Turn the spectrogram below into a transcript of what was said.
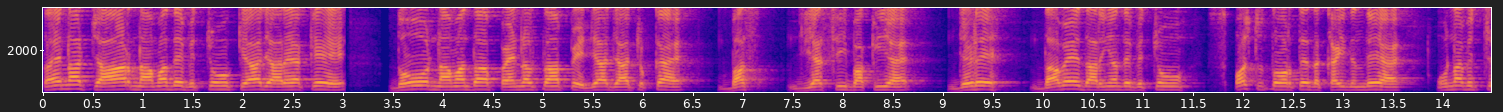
ਤਾਂ ਇਹਨਾਂ ਚਾਰ ਨਾਵਾਂ ਦੇ ਵਿੱਚੋਂ ਕਿਹਾ ਜਾ ਰਿਹਾ ਕਿ ਦੋ ਨਾਵਾਂ ਦਾ ਪੈਨਲ ਤਾਂ ਭੇਜਿਆ ਜਾ ਚੁੱਕਾ ਹੈ। ਬਸ ਜੈਸੀ ਬਾਕੀ ਹੈ, ਜਿਹੜੇ ਦਾਅਵੇਦਾਰੀਆਂ ਦੇ ਵਿੱਚੋਂ ਸਪਸ਼ਟ ਤੌਰ ਤੇ ਦਿਖਾਈ ਦਿੰਦੇ ਆ, ਉਹਨਾਂ ਵਿੱਚ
